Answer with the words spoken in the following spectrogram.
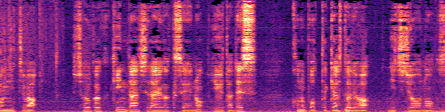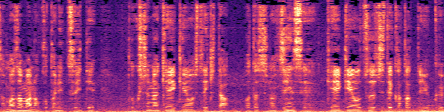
こんにちは。奨学金男子大学生のゆうたです。このポッドキャストでは日常のさまざまなことについて特殊な経験をしてきた私の人生経験を通じて語っていく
